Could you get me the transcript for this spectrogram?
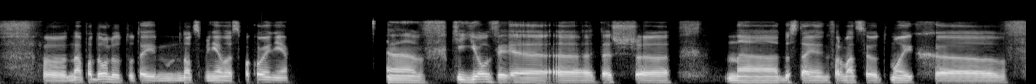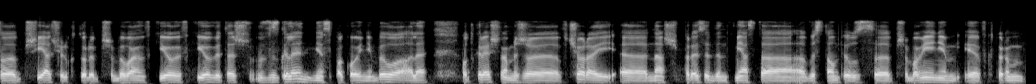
w, na Podolu, tutaj noc minęła spokojnie. W Kijowie też dostaję informacje od moich e, przyjaciół, które przebywają w Kijowie. W Kijowie też względnie spokojnie było, ale podkreślam, że wczoraj e, nasz prezydent miasta wystąpił z przebamieniem, e, w którym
